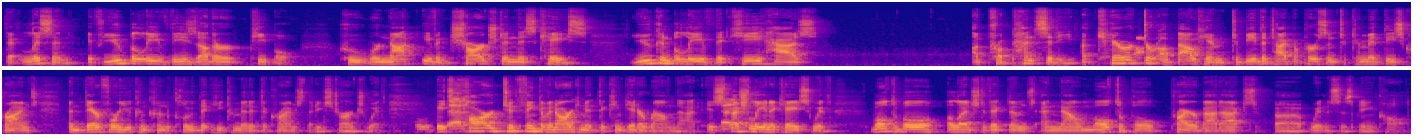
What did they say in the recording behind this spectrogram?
that listen, if you believe these other people who were not even charged in this case, you can believe that he has a propensity, a character about him to be the type of person to commit these crimes, and therefore you can conclude that he committed the crimes that he's charged with. Ooh, it's hard to think of an argument that can get around that, especially that in a case with multiple alleged victims, and now multiple prior bad acts uh, witnesses being called.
